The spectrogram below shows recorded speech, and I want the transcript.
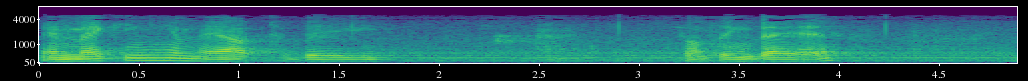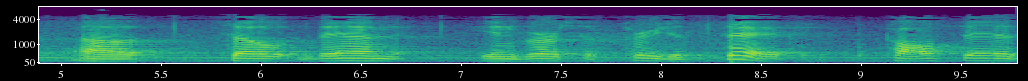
and making him out to be something bad. Uh, so then in verses 3 to 6, Paul says,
